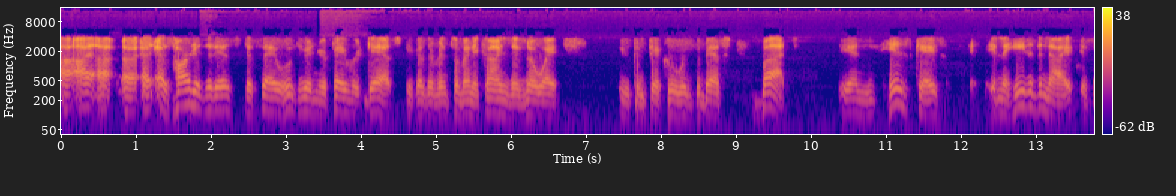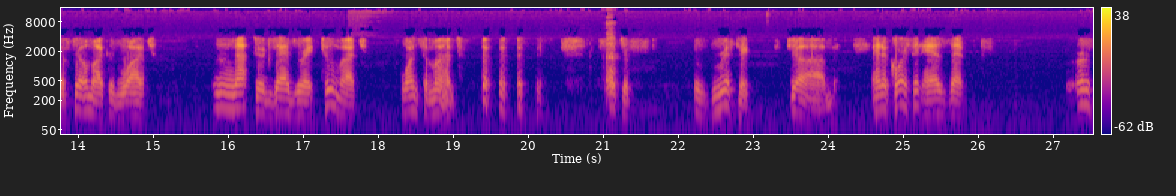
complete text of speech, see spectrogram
I, I, uh, as hard as it is to say who's been your favorite guest, because there have been so many kinds, there's no way you can pick who was the best. But in his case, In the Heat of the Night is a film I could watch, not to exaggerate too much, once a month. Such a terrific job. And of course, it has that earth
